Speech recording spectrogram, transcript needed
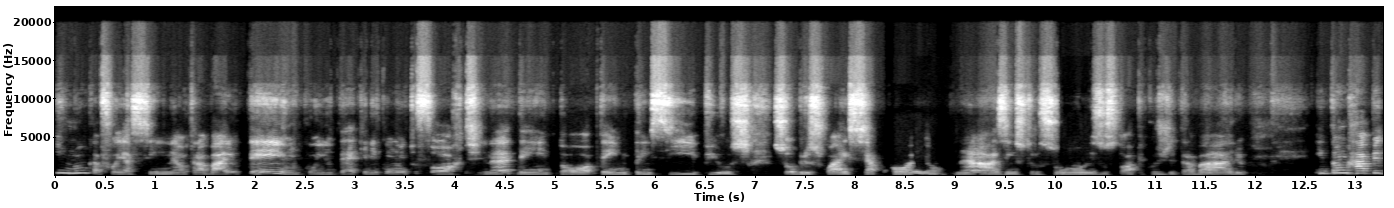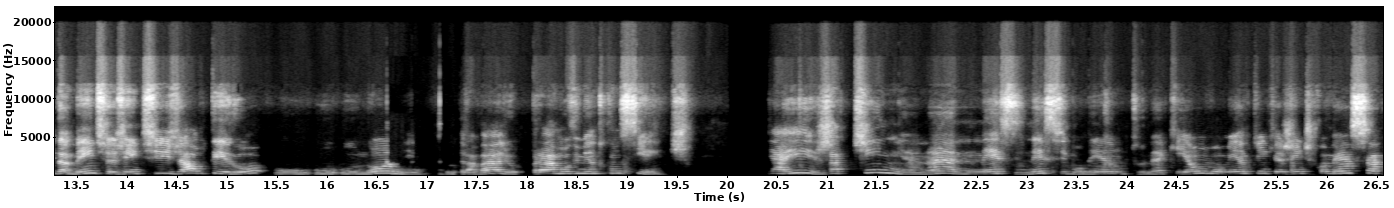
E nunca foi assim, né? O trabalho tem um cunho técnico muito forte, né? Tem top, tem princípios sobre os quais se apoiam né? as instruções, os tópicos de trabalho. Então, rapidamente, a gente já alterou o, o, o nome do trabalho para movimento consciente. E aí já tinha, né, nesse, nesse momento, né, que é um momento em que a gente começa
